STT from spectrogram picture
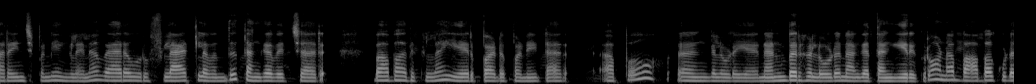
அரேஞ்ச் பண்ணி எங்களை எல்லாம் வேற ஒரு ஃப்ளாட்ல வந்து தங்க வச்சாரு. பாபா அதுக்கெல்லாம் ஏற்பாடு பண்ணிட்டார். அப்போ எங்களுடைய நண்பர்களோடு நாங்க தங்கி இருக்கிறோம். ஆனா பாபா கூட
